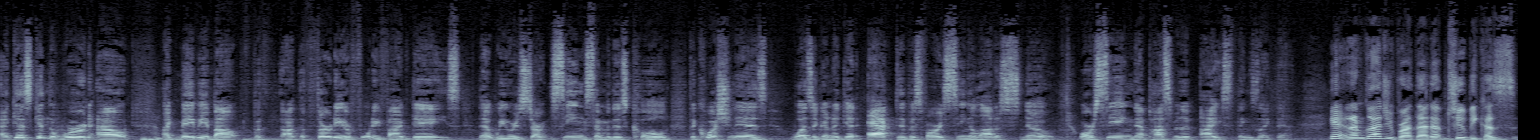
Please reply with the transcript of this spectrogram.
I guess getting the word out, like maybe about uh, the thirty or forty-five days that we would start seeing some of this cold. The question is, was it going to get active as far as seeing a lot of snow or seeing that possibility of ice, things like that? Yeah, and I'm glad you brought that up too because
